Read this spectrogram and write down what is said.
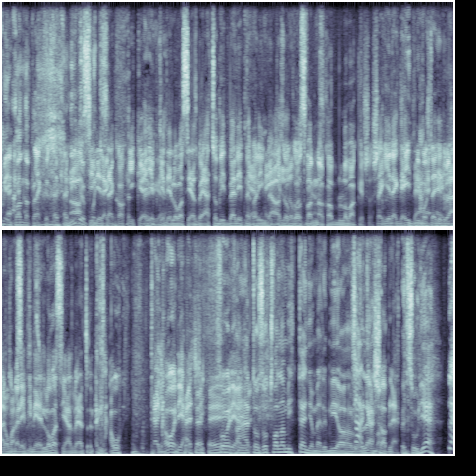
Még vannak lekötetlen színészek, akik egyébként egy lovasziázba játszom, itt belépnek a ringbe, azok ott vannak a lovak és a segérek, de itt mi most egy egyedül álltunk, mert egyébként egy lovasziázba játszottak. Ó, Egy óriási, óriási. Változott valamit tenya, mert mi arról Szálkásabb lema- lett. Ez ugye? Le,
